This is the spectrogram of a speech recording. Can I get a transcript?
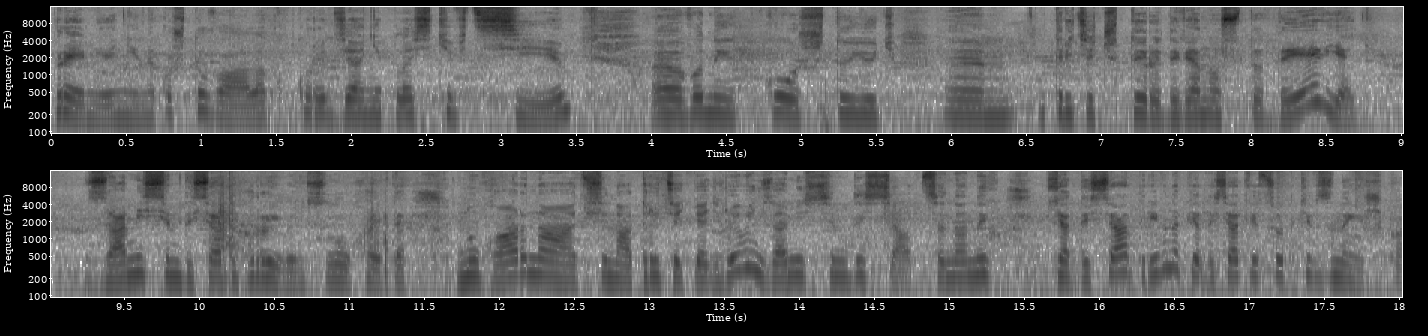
премію ні, не коштувала. Кукурудзяні пластівці. Е, Вони коштують ем, 34,99 замість 70 гривень. Слухайте, ну гарна ціна 35 гривень замість 70. Це на них 50, рівно 50% знижка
